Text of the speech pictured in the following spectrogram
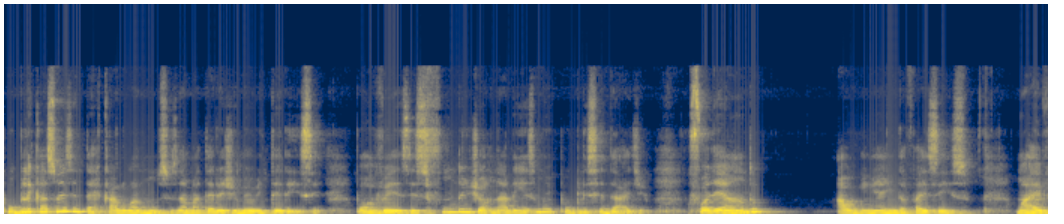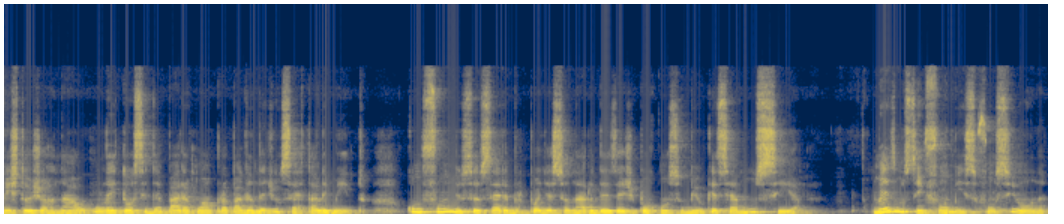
Publicações intercalam anúncios a matérias de meu interesse. Por vezes, fundem jornalismo e publicidade. Folheando, alguém ainda faz isso? Uma revista ou jornal, o leitor se depara com a propaganda de um certo alimento. Com fome, o seu cérebro pode acionar o desejo por consumir o que se anuncia. Mesmo sem fome, isso funciona.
